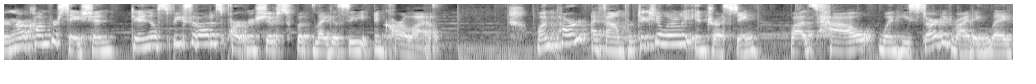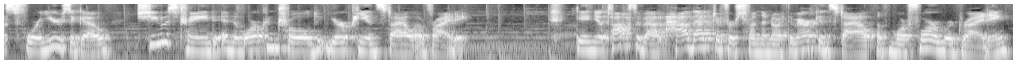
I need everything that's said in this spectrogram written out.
During our conversation, Daniel speaks about his partnerships with Legacy and Carlyle. One part I found particularly interesting was how, when he started riding legs four years ago, she was trained in the more controlled European style of riding. Daniel talks about how that differs from the North American style of more forward riding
